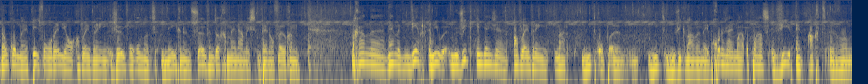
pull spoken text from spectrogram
Welkom bij Peaceful Radio aflevering 779. Mijn naam is Benno Veugen. We, gaan, uh, we hebben weer een nieuwe muziek in deze aflevering. Maar niet op uh, niet muziek waar we mee begonnen zijn. Maar op plaats 4 en 8 van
